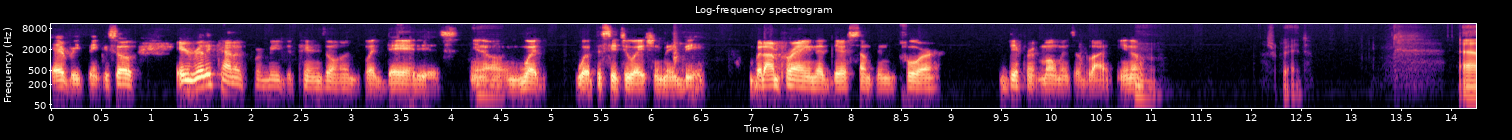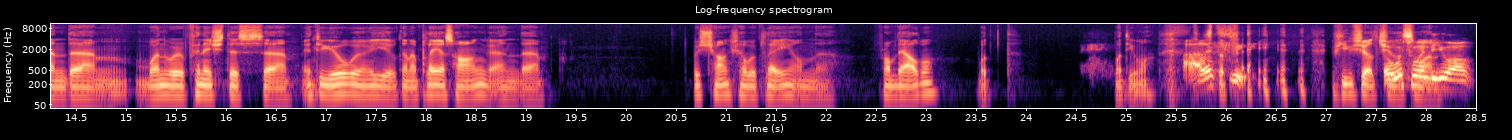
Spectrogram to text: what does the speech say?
everything. So it really kind of for me depends on what day it is you know and what what the situation may be. But I'm praying that there's something for different moments of life you know? Mm -hmm that's great. And um, when we finish this uh, interview, you're going to play a song. And uh, which song shall we play on the, from the album? What What do you want? Uh, let's see. if you shall choose so which one. one. Do you all,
